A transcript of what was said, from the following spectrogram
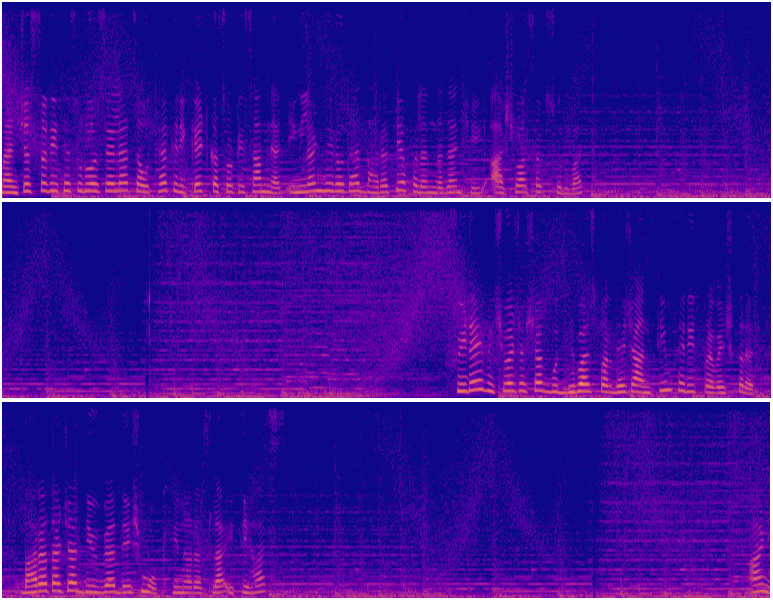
मँचेस्टर इथे सुरू असलेल्या चौथ्या क्रिकेट कसोटी सामन्यात इंग्लंड विरोधात भारतीय फलंदाजांची आश्वासक सुरुवात. फिडे विश्वचषक बुद्धिबळ स्पर्धेच्या अंतिम फेरीत प्रवेश करत भारताच्या दिव्या देशमुख हिनं रचला इतिहास. आणि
